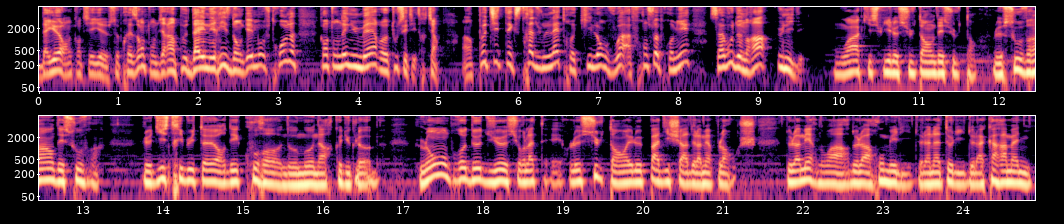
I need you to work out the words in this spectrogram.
D'ailleurs, hein, quand il se présente, on dirait un peu Daenerys dans Game of Thrones quand on énumère euh, tous ses titres. Tiens, un petit extrait d'une lettre qu'il envoie à François Ier, ça vous donnera une idée. Moi qui suis le sultan des sultans, le souverain des souverains, le distributeur des couronnes aux monarques du globe, l'ombre de Dieu sur la terre, le sultan et le padisha de la mer Blanche, de la mer Noire, de la Roumélie, de l'Anatolie, de la Karamanie,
